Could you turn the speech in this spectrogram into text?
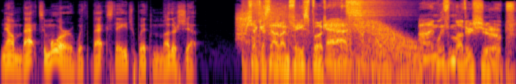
Now back to more with Backstage with Mothership. Check us out on Facebook at I'm with Mothership.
